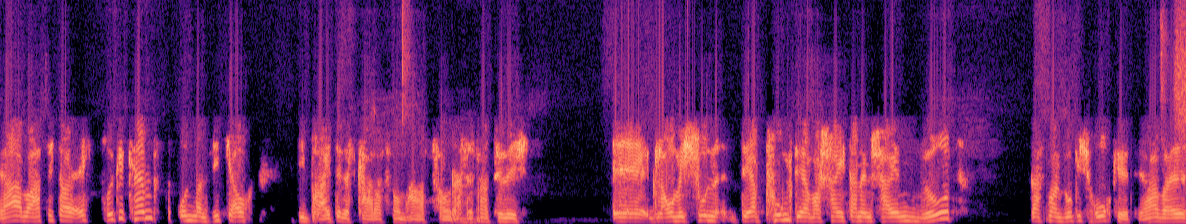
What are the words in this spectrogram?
Ja, aber hat sich da echt zurückgekämpft und man sieht ja auch die Breite des Kaders vom HSV. Das ist natürlich, äh, glaube ich, schon der Punkt, der wahrscheinlich dann entscheiden wird, dass man wirklich hochgeht, ja, weil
